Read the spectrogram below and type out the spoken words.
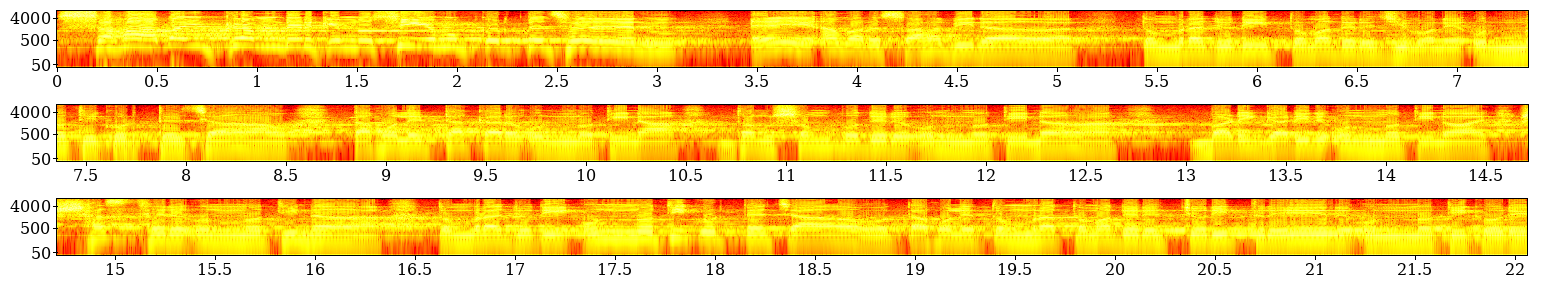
সাহাবা ইকরামদেরকে নসিহত করতেছেন, এই আমার সাহাবিরা, তোমরা যদি তোমাদের জীবনে উন্নতি করতে চাও, তাহলে টাকার উন্নতি না, ধন সম্পদের উন্নতি না, বাড়ি গাড়ির উন্নতি নয়, স্বাস্থ্যের উন্নতি না। তোমরা যদি উন্নতি করতে চাও, তাহলে তোমরা তোমাদের চরিত্রের উন্নতি করে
